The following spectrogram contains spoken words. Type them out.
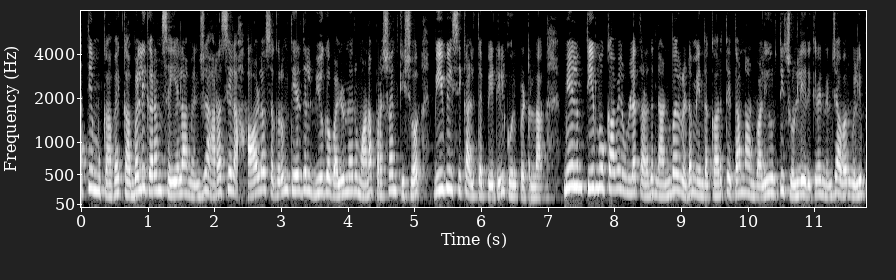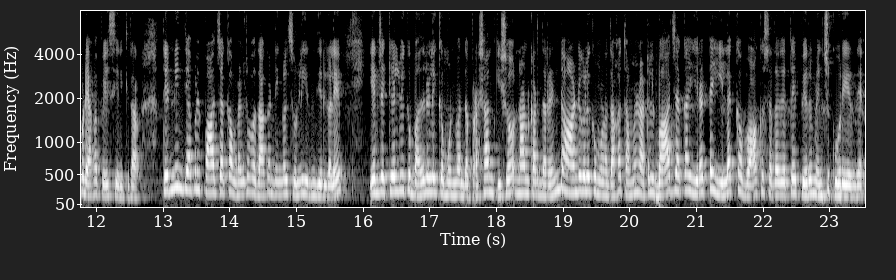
அதிமுகவை கபலீகரம் செய்யலாம் என்று அரசியல் ஆலோசகரும் தேர்தல் வியூக வல்லுநருமான பிரசாந்த் கிஷோர் பிபிசிக்கு அளித்த பேட்டியில் குறிப்பிட்டுள்ளார். மேலும் திமுகவில் உள்ள தனது நண்பர்களிடம் இந்த கருத்தை தான் நான் வலியுறுத்தி சொல்லியிருக்கிறேன் என்று அவர் வெளிப்படையாக பேசியிருக்கிறார். தென்னிந்தியாவில் பாஜக வளர்வதாக நீங்கள் சொல்லியிருந்தீர்களே என்ற கேள்விக்கு பதிலளிக்க முன்வந்த பிரசாந்த் கிஷோர் நான் கடந்த ரெண்டு ஆண்டுகளுக்கு முன்னதாக தமிழ்நாட்டில் பாஜக பாஜக இரட்டை இலக்க வாக்கு சதவீதத்தை பெறும் என்று கூறியிருந்தேன்.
